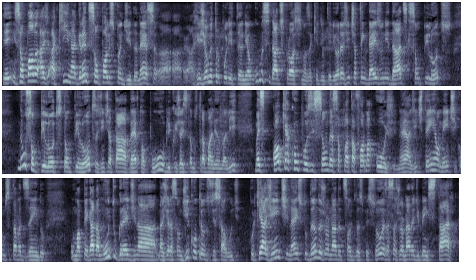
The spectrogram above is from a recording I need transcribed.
E em São Paulo, aqui na grande São Paulo expandida, né? A, a, região metropolitana e algumas cidades próximas aqui do interior, a gente já tem 10 unidades que são pilotos. Não são pilotos tão pilotos, a gente já está aberto ao público, já estamos trabalhando ali. Mas qual que é a composição dessa plataforma hoje? Né? A gente tem realmente, como você estava dizendo, uma pegada muito grande na, na geração de conteúdos de saúde, porque a gente, né, estudando a jornada de saúde das pessoas, essa jornada de bem-estar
